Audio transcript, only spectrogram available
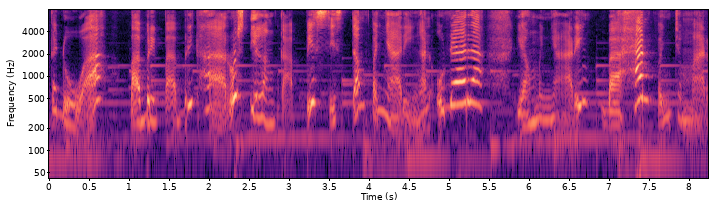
Kedua, pabrik-pabrik harus dilengkapi sistem penyaringan udara yang menyaring bahan pencemar.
